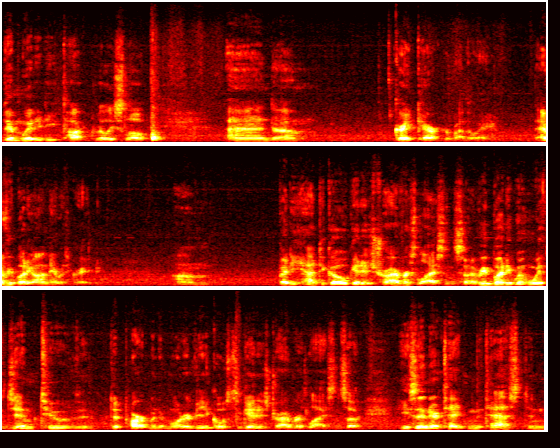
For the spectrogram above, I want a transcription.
dim-witted, he talked really slow. And um, great character, by the way. Everybody on there was great. Um, but he had to go get his driver's license. So everybody went with Jim to the Department of Motor Vehicles to get his driver's license. So he's in there taking the test, and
